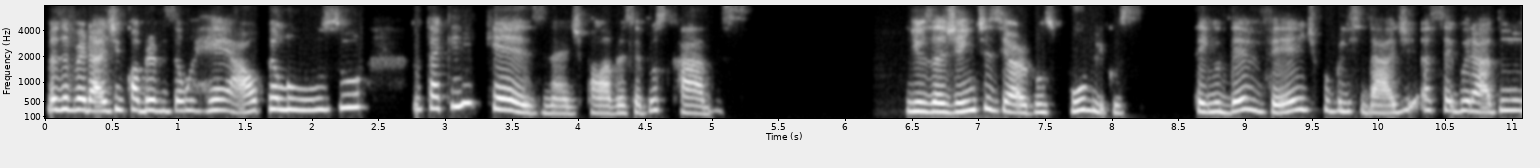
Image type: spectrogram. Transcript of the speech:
mas a verdade encobre a visão real pelo uso do tecniquez, né, de palavras rebuscadas. E os agentes e órgãos públicos tem o dever de publicidade assegurado no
